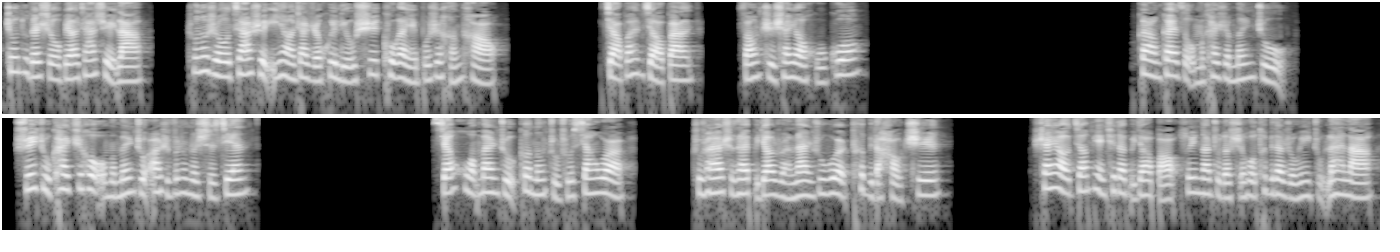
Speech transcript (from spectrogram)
中途的时候不要加水啦，中途时候加水，营养价值会流失，口感也不是很好。搅拌搅拌，防止山药糊锅。盖上盖子，我们开始焖煮。水煮开之后，我们焖煮二十分钟的时间，小火慢煮更能煮出香味儿，煮出来食材比较软烂入味，特别的好吃。山药姜片切的比较薄，所以呢煮的时候特别的容易煮烂啦。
